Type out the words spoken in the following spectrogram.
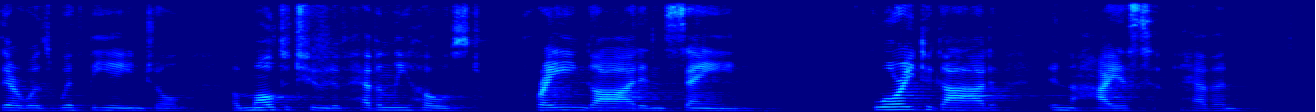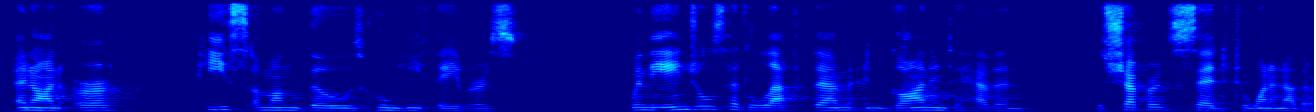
there was with the angel a multitude of heavenly hosts praying God and saying, Glory to God in the highest heaven, and on earth peace among those whom he favors. When the angels had left them and gone into heaven, the shepherds said to one another,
